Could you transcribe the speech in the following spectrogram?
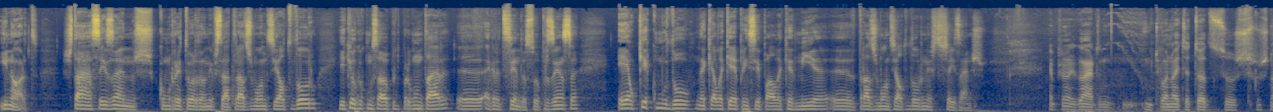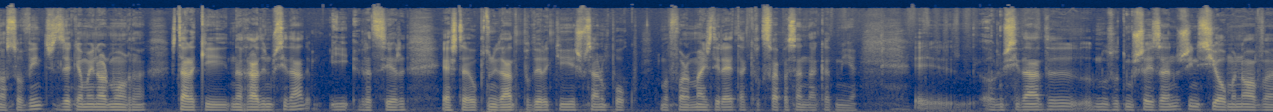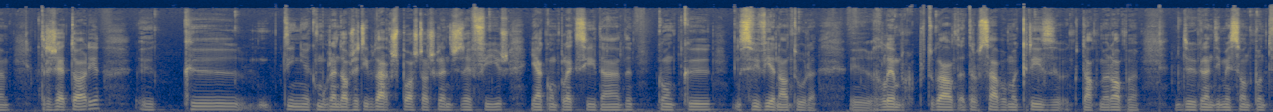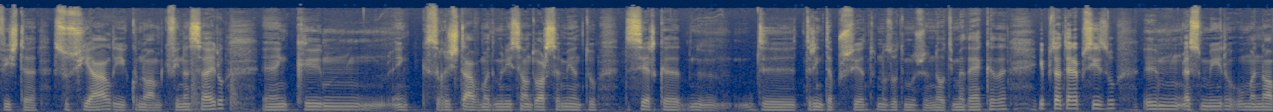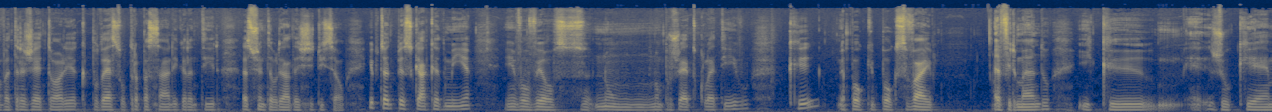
e Norte. Está há seis anos como reitor da Universidade de Trás-os-Montes e Alto Douro e aquilo que eu começava por lhe perguntar, uh, agradecendo a sua presença, é o que é que mudou naquela que é a principal academia uh, de Trás-os-Montes e Alto Douro nestes seis anos? Em primeiro lugar, muito boa noite a todos os, os, nossos ouvintes. Dizer que é uma enorme honra estar aqui na Rádio Universidade e agradecer esta oportunidade de poder aqui expressar um pouco, de uma forma mais direta, aquilo que se vai passando na academia. Eh, a Universidade, nos últimos seis anos, iniciou uma nova trajetória eh, que tinha como grande objetivo dar resposta aos grandes desafios e à complexidade com que se vivia na altura. Eh, relembro que Portugal atravessava uma crise, tal como a Europa, de grande dimensão do ponto de vista social e económico e financeiro, em que, hum, em que se registrava uma diminuição do orçamento de cerca de 30% nos últimos, na última década e, portanto, era preciso um, assumir uma nova trajetória que pudesse ultrapassar e garantir a sustentabilidade da instituição. E, portanto, penso que a Academia envolveu-se num, num projeto coletivo que a pouco e pouco se vai afirmando e que eh, julgo que, é,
